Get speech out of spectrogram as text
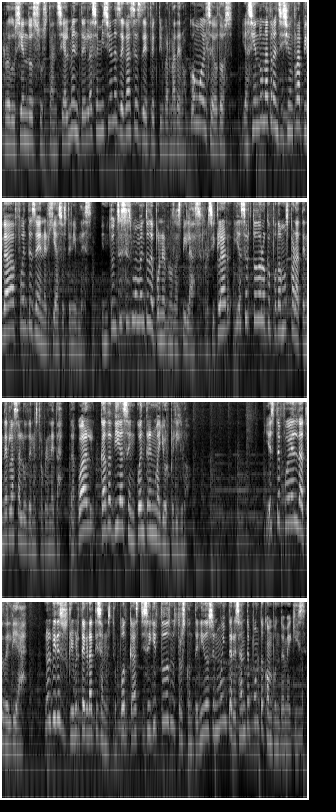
reduciendo sustancialmente las emisiones de gases de efecto invernadero, como el CO2, y haciendo una transición rápida a fuentes de energía sostenibles. Entonces es momento de ponernos las pilas, reciclar y hacer todo lo que podamos para atender la salud de nuestro planeta, la cual cada día se encuentra en mayor peligro. Y este fue el dato del día. No olvides suscribirte gratis a nuestro podcast y seguir todos nuestros contenidos en muyinteresante.com.mx.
